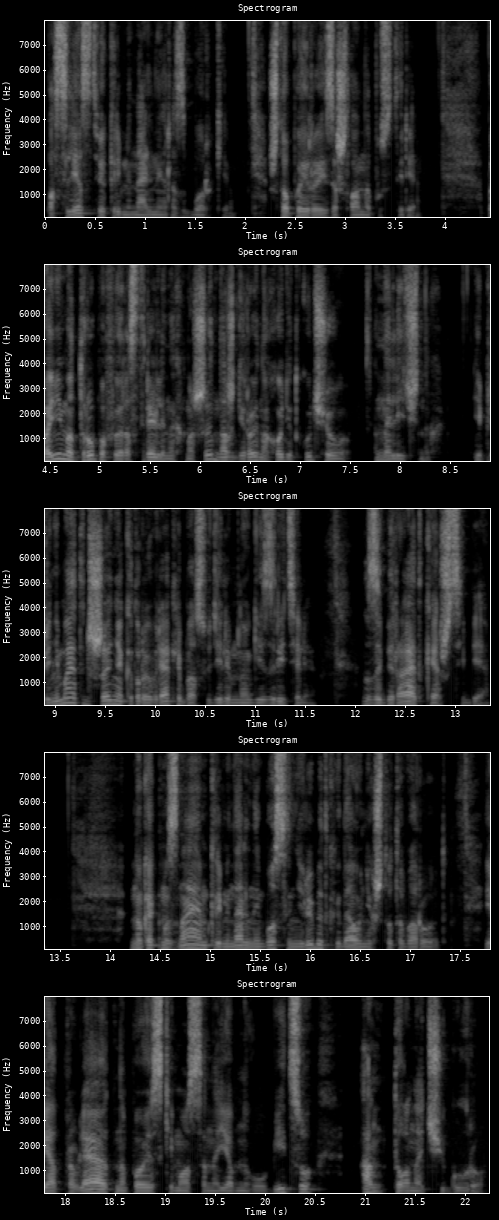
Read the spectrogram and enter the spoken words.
последствия криминальной разборки, что произошло на пустыре. Помимо трупов и расстрелянных машин, наш герой находит кучу наличных и принимает решение, которое вряд ли бы осудили многие зрители. Забирает кэш себе. Но, как мы знаем, криминальные боссы не любят, когда у них что-то воруют, и отправляют на поиски Мосса наемного убийцу Антона Чигуру.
